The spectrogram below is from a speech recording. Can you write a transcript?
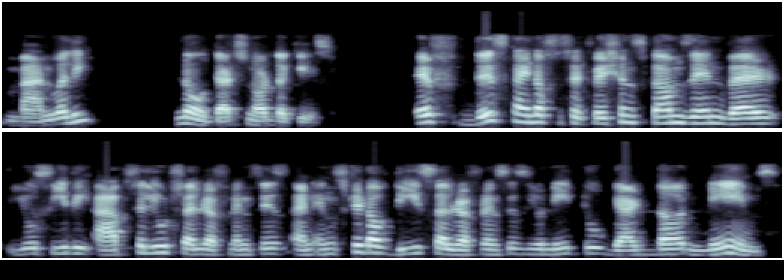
manually. No, that's not the case. If this kind of situations comes in where you see the absolute cell references and instead of these cell references, you need to get the names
